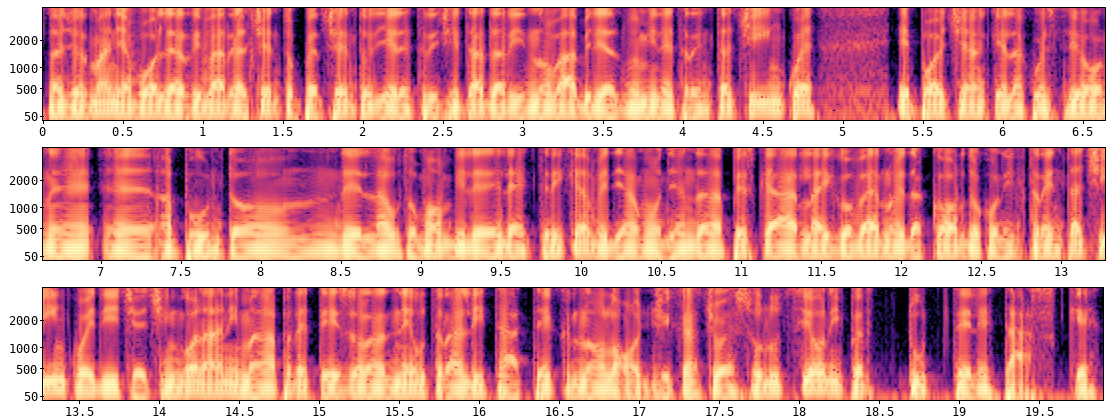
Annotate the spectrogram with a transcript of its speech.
La Germania vuole arrivare al 100% di elettricità da rinnovabili al 2035 e poi c'è anche la questione eh, appunto dell'automobile elettrica, vediamo di andare a pescarla. Il governo è d'accordo con il 35, dice Cingolani, ma ha preteso la neutralità tecnologica, cioè soluzioni per tutte le tasche.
